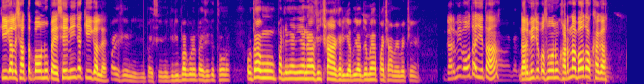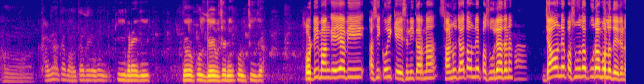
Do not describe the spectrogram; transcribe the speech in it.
ਕੀ ਗੱਲ ਛੱਤ ਪਾਉਣ ਨੂੰ ਪੈਸੇ ਨਹੀਂ ਜਾਂ ਕੀ ਗੱਲ ਹੈ? ਪੈਸੇ ਨਹੀਂ ਜੀ ਪੈਸੇ ਨਹੀਂ। ਗਰੀਬਾਂ ਕੋਲੇ ਪੈਸੇ ਕਿੱਥੋਂ ਆਉਣ ਉਹ ਤਾਂ ਊਂ ਪੱਲੀਆਂ ਜੀਆਂ ਨਾਲ ਅਸੀਂ ਛਾਂ ਕਰੀ ਆ ਵੀ ਅੱਜ ਮੈਂ ਆਪਾਂ ਛਾਵੇਂ ਬੈਠੇ ਆ। ਗਰਮੀ ਬਹੁਤ ਹੈ ਜੀ ਇਹ ਤਾਂ। ਗਰਮੀ 'ਚ ਪਸ਼ੂਆਂ ਨੂੰ ਖੜਨਾ ਬਹੁਤ ਔਖਾ ਹੈਗਾ। ਹਾਂ ਖੜਨਾ ਤਾਂ ਬਹੁਤ ਆ ਫਿਰ ਹੁਣ ਕੀ ਬਣੇਗੀ? ਜੋ ਕੋਈ ਜੇਬ 'ਚ ਨਹੀਂ ਕੋਈ ਚੀਜ਼। ਤੁਹਾਡੀ ਮੰਗ ਇਹ ਹੈ ਵੀ ਅਸੀਂ ਕੋਈ ਕੇਸ ਨਹੀਂ ਕਰਨਾ ਸਾਨੂੰ ਜਾਂ ਤਾਂ ਉਹਨੇ ਪਸ਼ੂ ਲਿਆ ਦੇਣ ਜਾਂ ਉਹਨੇ ਪਸ਼ੂਆਂ ਦਾ ਪੂਰਾ ਮੁੱਲ ਦੇ ਦੇਣ।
